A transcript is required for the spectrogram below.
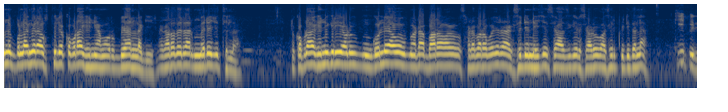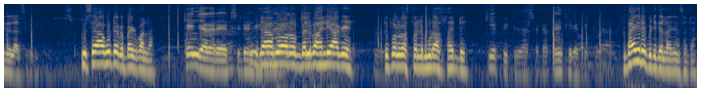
मैंने बलांगीर आसुले कपड़ा घिनी आम बिहार लगी एगार तारीख मेरेज थी कपड़ा घिनिक आड़ गले आटा बार साढ़े बार बजे आक्सीडेट हो से आसिक आसिक पिटीदेला कि पिटीदेला से आ गोटे बैक बाला कैन जगह एक्सीडेंट इटा हमर बेलबाहली आगे हम्म। पिपल तले मुड़ा साइड किए पिटीला सेटा काहे थिरे पिटीला बाइक रे पिटीदेला जे सेटा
